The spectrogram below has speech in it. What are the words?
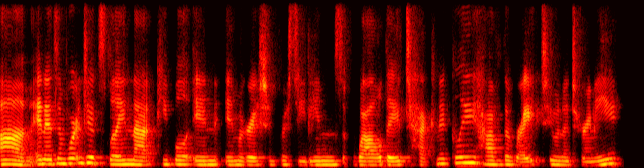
Um, and it's important to explain that people in immigration proceedings, while they technically have the right to an attorney,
